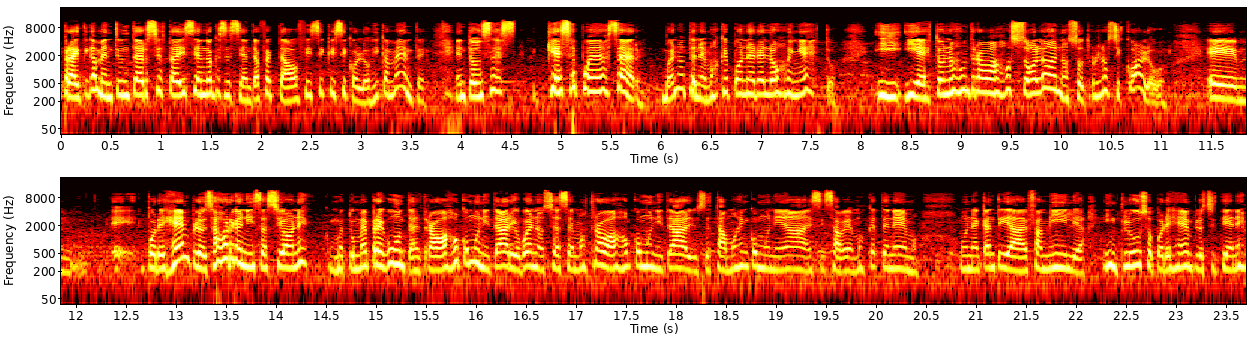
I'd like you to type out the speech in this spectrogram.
prácticamente un tercio está diciendo que se siente afectado física y psicológicamente. Entonces, ¿qué se puede hacer? Bueno, tenemos que poner el ojo en esto. Y, esto no es un trabajo solo de nosotros los psicólogos. Eh, eh, por ejemplo, esas organizaciones, como tú me preguntas, el trabajo comunitario, bueno, si hacemos trabajo comunitario, si estamos en comunidades, si sabemos que tenemos una cantidad de familias, incluso, por ejemplo, si tienes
